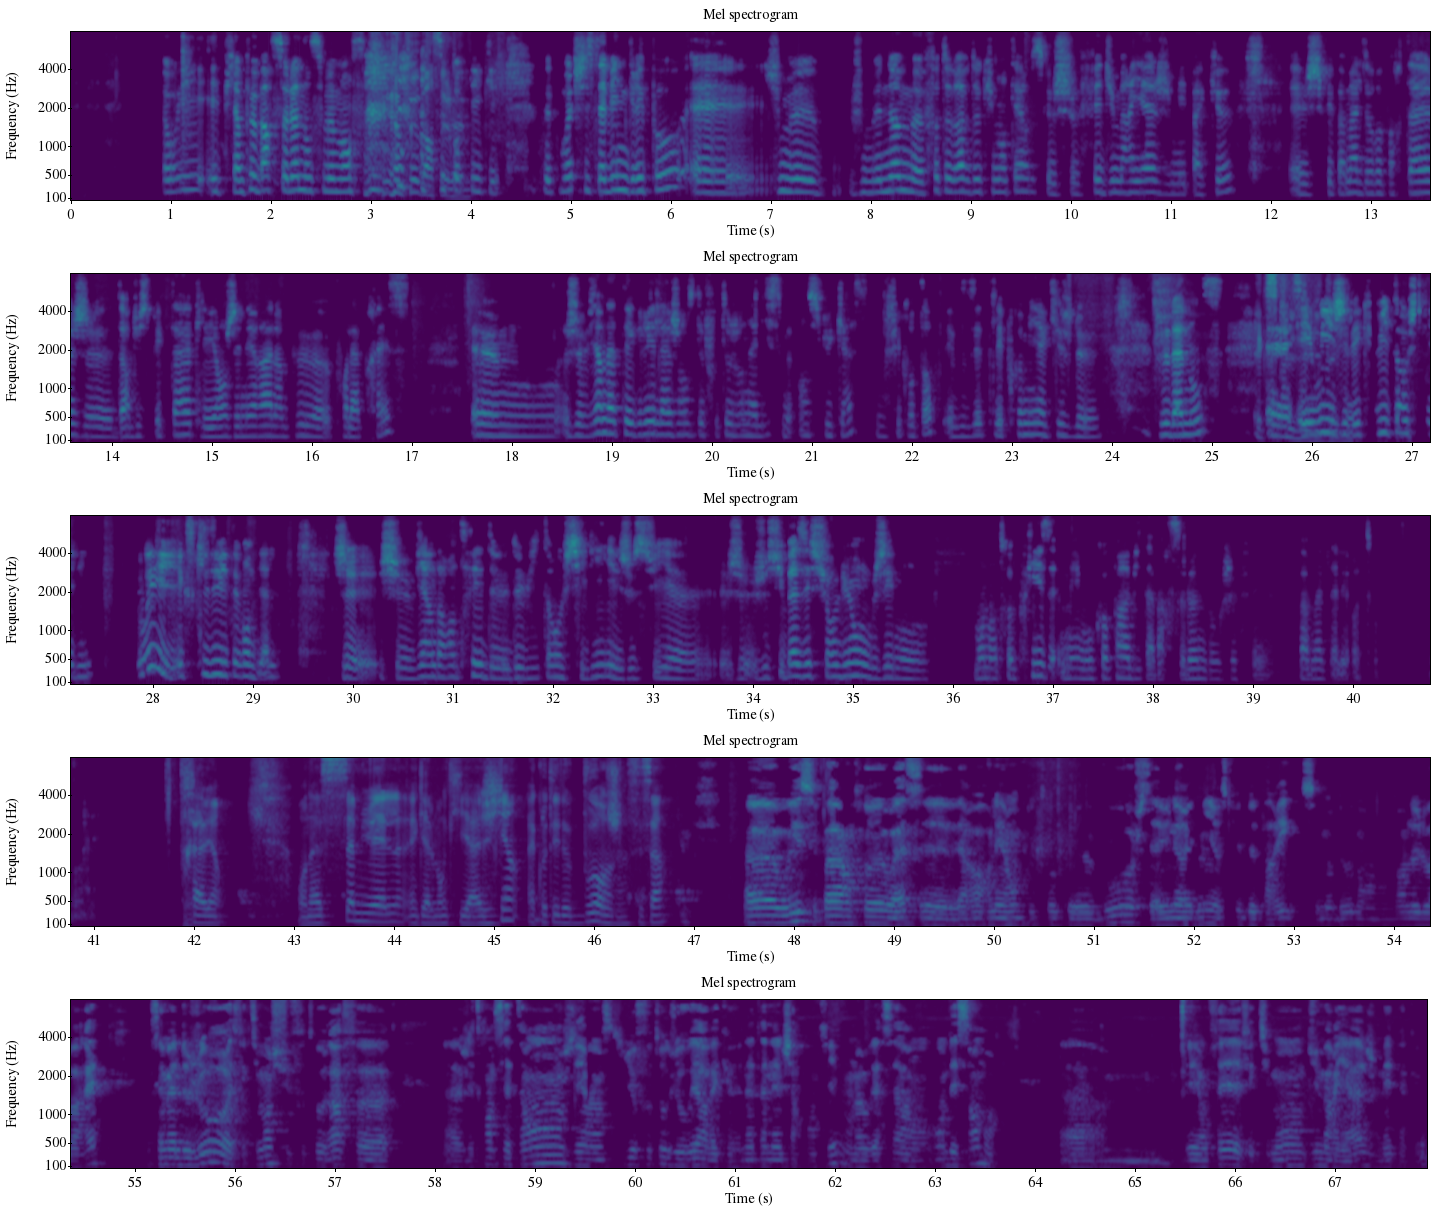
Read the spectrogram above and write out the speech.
Oui, et puis un peu Barcelone en ce moment. un peu Barcelone. compliqué. Donc moi, je suis Sabine Grippo. Et je, me, je me nomme photographe documentaire parce que je fais du mariage, mais pas que. Euh, je fais pas mal de reportages euh, d'art du spectacle et en général un peu euh, pour la presse je viens d'intégrer l'agence de photojournalisme Hans Lucas, donc je suis contente et vous êtes les premiers à qui je, je l'annonce. et oui, j'ai vécu 8 ans au Chili. Oui, exclusivité mondiale. Je je viens de rentrer de de 8 ans au Chili et je suis, heu, je je suis basée sur Lyon où j'ai mon mon entreprise, mais mon copain habite à Barcelone, donc je fais pas mal d'allers-retours. Voilà. Très bien. On a Samuel également qui est à Gien, à côté de Bourges, c'est ça? Euh, Oui, c'est pas entre, ouais, c'est vers Orléans plutôt que Bourges. C'est à une heure et demie au sud de Paris, grosso modo, dans, dans le Loiret. Samuel Dejour, effectivement, je suis photographe. Euh, euh, j'ai 37 ans. J'ai un studio photo que j'ai ouvert avec Nathaniel Charpentier. On a ouvert ça en, en décembre. et on fait effectivement du mariage, mais pas que.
